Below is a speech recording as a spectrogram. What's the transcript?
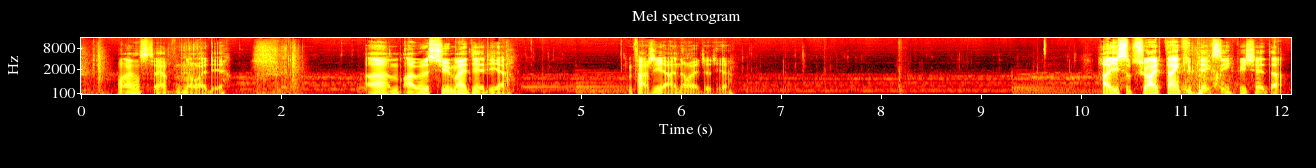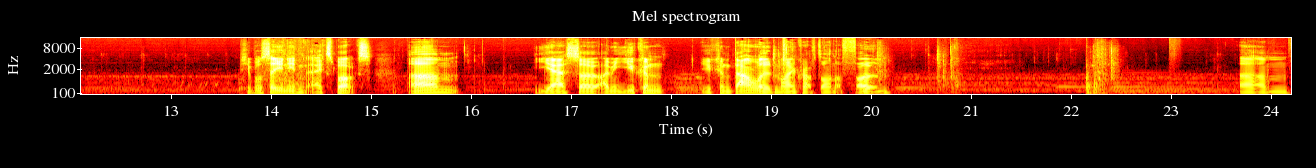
I honestly have no idea. Um, I would assume I did, yeah. In fact, yeah, I know I did, yeah. How you subscribe? Thank you, Pixie. Appreciate that. People say you need an Xbox. Um, yeah. So I mean, you can you can download Minecraft on a phone. Um,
